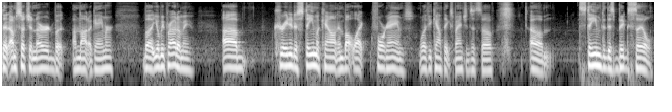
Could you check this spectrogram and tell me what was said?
that I'm such a nerd, but I'm not a gamer. But you'll be proud of me. I created a Steam account and bought like four games. Well, if you count the expansions and stuff. Um, Steam did this big sale.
